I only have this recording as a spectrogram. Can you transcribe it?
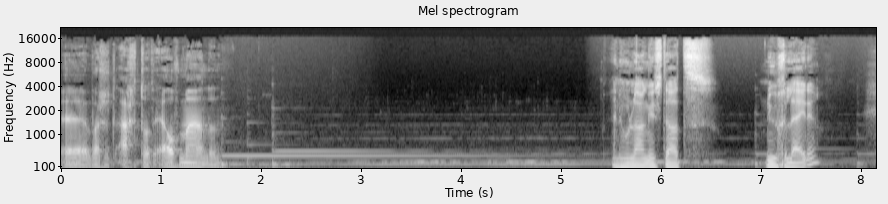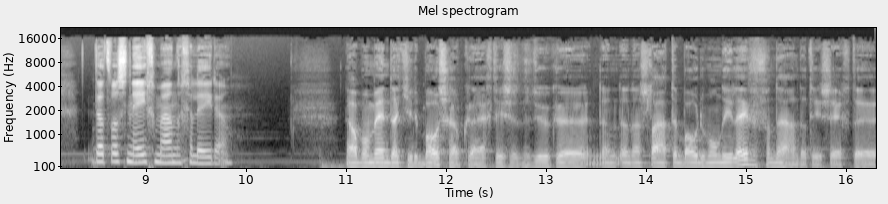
uh, was het 8 tot 11 maanden. En hoe lang is dat nu geleden? Dat was negen maanden geleden. Nou, op het moment dat je de boodschap krijgt, is het natuurlijk, uh, dan, dan, slaat de bodem onder je leven vandaan. Dat is echt, uh,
